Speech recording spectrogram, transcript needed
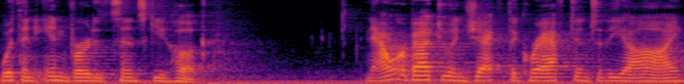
with an inverted Sinskey hook. Now we're about to inject the graft into the eye.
